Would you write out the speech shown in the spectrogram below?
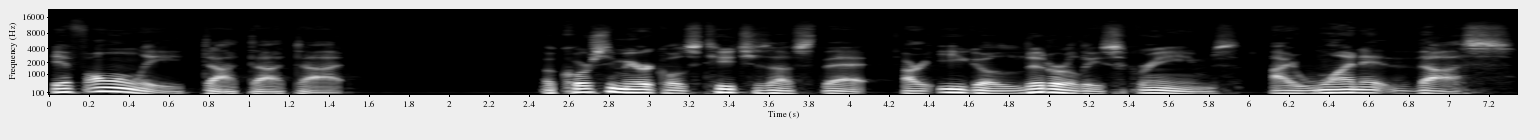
If only dot dot dot. A Course in Miracles teaches us that our ego literally screams, I want it thus.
